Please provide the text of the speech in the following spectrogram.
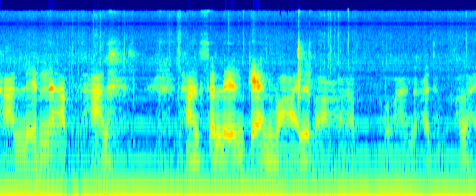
ทานเลนนะครับทานทานสเลนแกน y หรือเปล่าครับผมอ่านไม่ค่อยถูกเท่าไหร่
